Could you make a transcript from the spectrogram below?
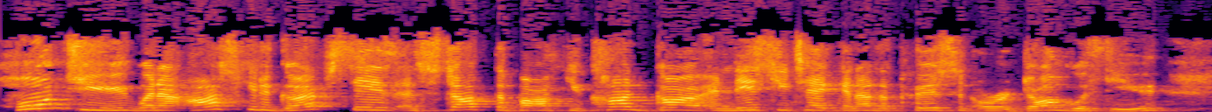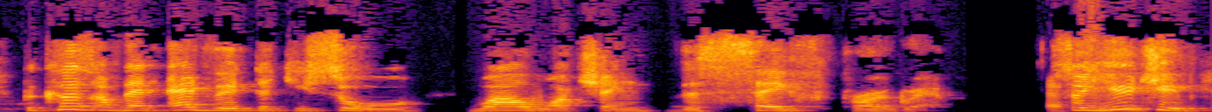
haunt you when I ask you to go upstairs and start the bath. You can't go unless you take another person or a dog with you because of that advert that you saw while watching the safe program. Absolutely. So YouTube,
